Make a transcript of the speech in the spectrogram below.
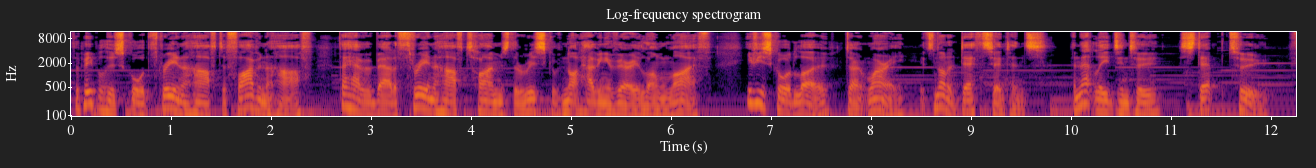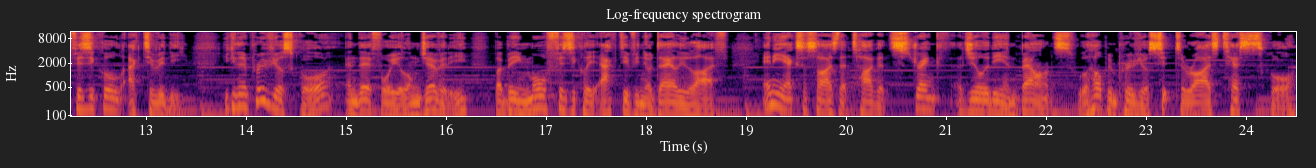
For people who scored 3.5 to 5.5, they have about a 3.5 times the risk of not having a very long life. If you scored low, don't worry, it's not a death sentence. And that leads into Step 2 Physical activity. You can improve your score, and therefore your longevity, by being more physically active in your daily life. Any exercise that targets strength, agility and balance will help improve your sit to rise test score.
